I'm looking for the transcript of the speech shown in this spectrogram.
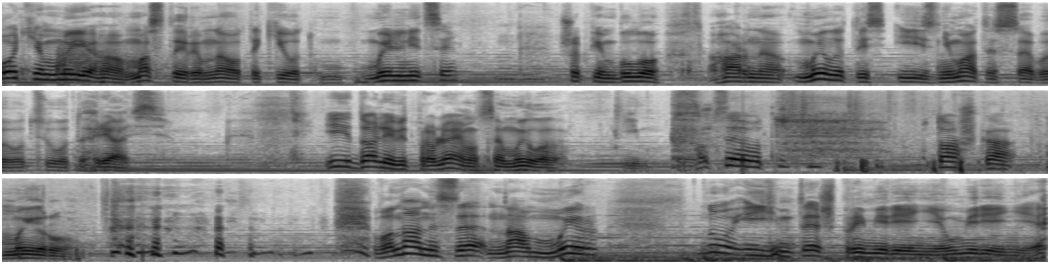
Потім ми його мастиримо на отакі от мильниці, щоб їм було гарно милитись і знімати з себе оцю от грязь. І далі відправляємо це мило їм. Оце от пташка миру. Вона несе нам мир, ну і їм теж примирення, умирення.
